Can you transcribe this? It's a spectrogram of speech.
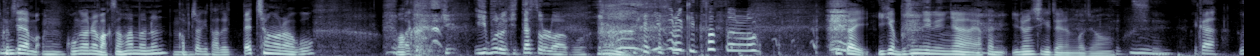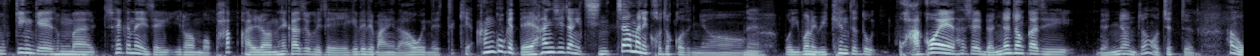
근데 심지어- 막 음. 공연을 막상 하면은 음. 갑자기 다들 떼창을 하고 막 막 기- 입으로 기타 솔로 하고 입으로 기타 솔로. 그러니까 이게 무슨 일이냐 약간 이런 식이 되는 거죠. 음. 그러니까 웃긴 게 정말 최근에 이제 이런 뭐 팝 관련 해 가지고 이제 얘기들이 많이 나오고 있는데 특히 한국의 내한 시장이 진짜 많이 커졌거든요. 네. 뭐 이번에 위켄드도 과거에 사실 몇 년 전까지 몇 년 전? 어쨌든 한 5,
